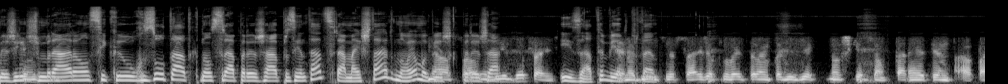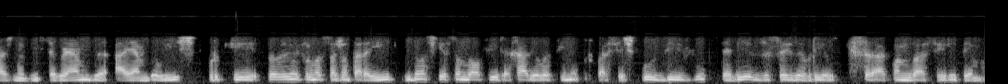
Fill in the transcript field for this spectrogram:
Imagino esmeraram-se que o resultado que não será para já apresentado, será mais tarde, não é? Uma vez não, que para já. Dia 16. Exatamente, é no portanto. Dia 16, aproveito também para dizer que não se esqueçam de estarem atentos à página do Instagram de I Am The Wish, porque todas as informações vão estar aí e não se esqueçam de ouvir a Rádio Latina, porque vai ser exclusivo até dia 16 de Abril, que será quando vai sair o tema.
